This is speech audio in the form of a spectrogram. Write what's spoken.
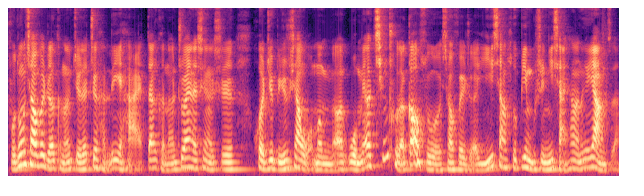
普通消费者可能觉得这很厉害，但可能专业的摄影师或者就比如像我们，我们要我们要清楚的告诉消费者，一亿像素并不是你想象的那个样子。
